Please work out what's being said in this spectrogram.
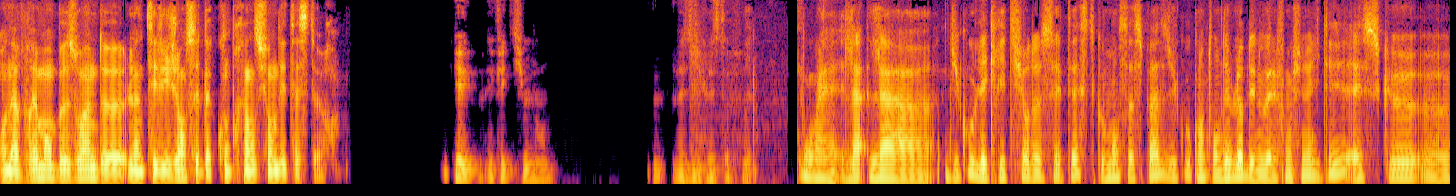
on a vraiment besoin de l'intelligence et de la compréhension des testeurs. Ok, effectivement. Vas-y, Christophe. Ouais, la, la- du coup, l'écriture de ces tests, comment ça se passe? Du coup, quand on développe des nouvelles fonctionnalités, est-ce que euh,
